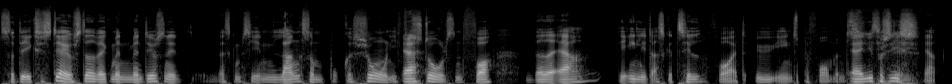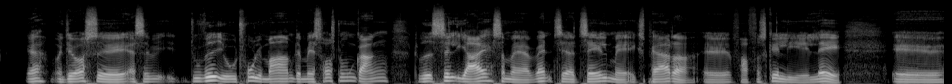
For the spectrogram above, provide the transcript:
så det eksisterer jo stadigvæk, men, men det er jo sådan et, hvad skal man sige, en langsom progression i Ja. forståelsen for, hvad er det egentlig, der skal til for at øge ens performance. Ja, lige præcis. Ja. Ja, men det er også, øh, altså, du ved jo utrolig meget om det, men jeg tror også nogle gange, du ved, selv jeg, som er vant til at tale med eksperter øh, fra forskellige lag, øh,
